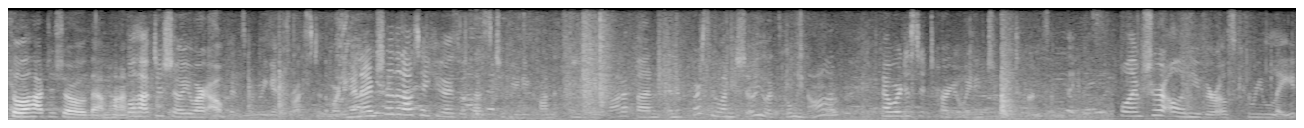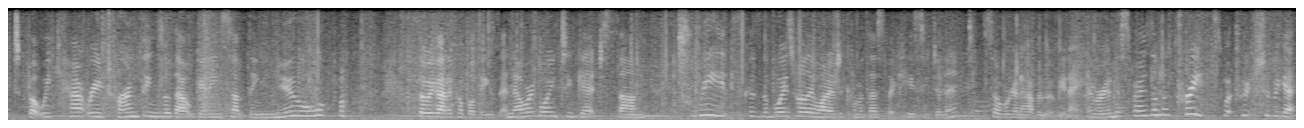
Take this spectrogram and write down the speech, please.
So we'll have to show them, huh? We'll have to show you our outfits when we get dressed in the morning, and I'm sure that I'll take you guys with us to BeautyCon. It's going to be a lot of fun, and of course we want to show you what's going on. Now we're just at Target waiting to return some things. Well, I'm sure all of you girls can relate, but we can't return things without getting something new. So we got a couple things, and now we're going to get some treats because the boys really wanted to come with us, but Casey didn't. So we're gonna have a movie night, and we're gonna surprise them with treats. What treats should we get?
